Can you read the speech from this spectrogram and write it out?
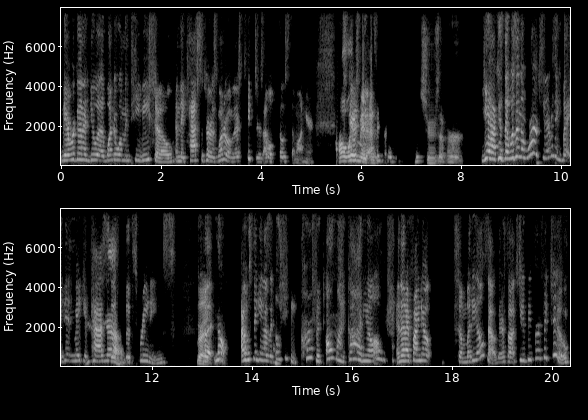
they were gonna do a Wonder Woman TV show, and they casted her as Wonder Woman. There's pictures. I will post them on here. Oh wait There's a minute! I pictures. think there's pictures of her. Yeah, because that was in the works and everything, but it didn't make it past Yeah. the, the screenings. Right. But no, I was thinking, I was like, oh, she'd be perfect. Oh my god, you know. Oh, and then I find out somebody else out there thought she'd be perfect too.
